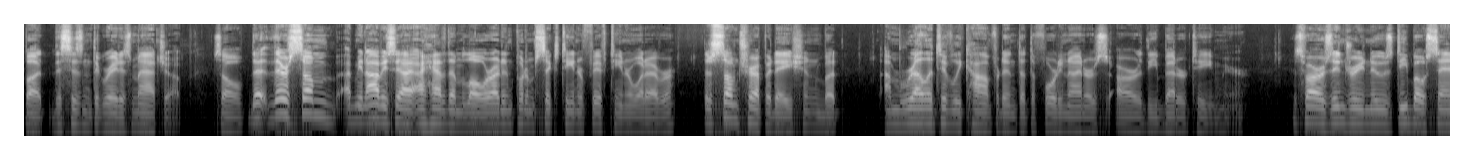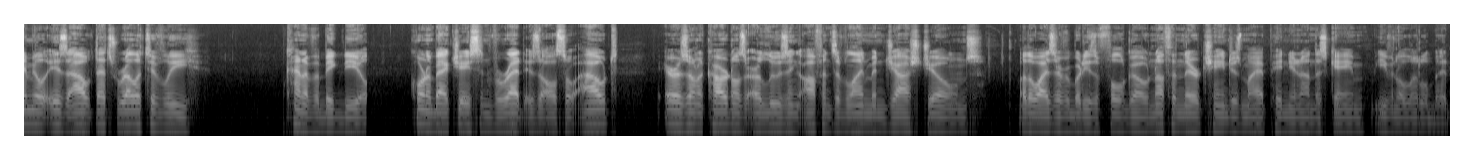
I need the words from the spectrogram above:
But this isn't the greatest matchup. So th- there's some. I mean, obviously, I, I have them lower. I didn't put them 16 or 15 or whatever. There's some trepidation, but I'm relatively confident that the 49ers are the better team here. As far as injury news, Deebo Samuel is out. That's relatively kind of a big deal. Cornerback Jason Verrett is also out. Arizona Cardinals are losing offensive lineman Josh Jones. Otherwise, everybody's a full go. Nothing there changes my opinion on this game, even a little bit.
